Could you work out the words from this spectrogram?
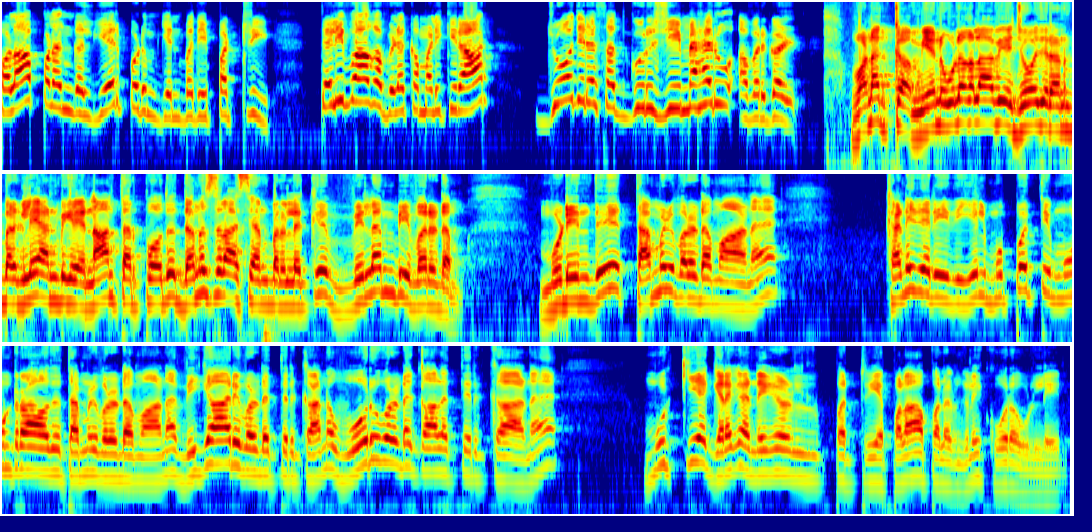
பலாப்பலன்கள் ஏற்படும் என்பதை பற்றி தெளிவாக விளக்கமளிக்கிறார் ஜோதிட சத்குருஜி மெஹரு அவர்கள். வணக்கம். என் உலகளாவிய ஜோதிட அன்பர்களே அன்பிகளே நான் தற்போது தனுசு ராசி அன்பர்களுக்கு விளம்பி வருடம். முடிந்து தமிழ் வருடமான கணித ரீதியில் முப்பத்தி மூன்றாவது தமிழ் வருடமான விகாரி வருடத்திற்கான ஒரு வருட காலத்திற்கான முக்கிய கிரக நிகழ்வு பற்றிய பலாபலன்களை கூற உள்ளேன்.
